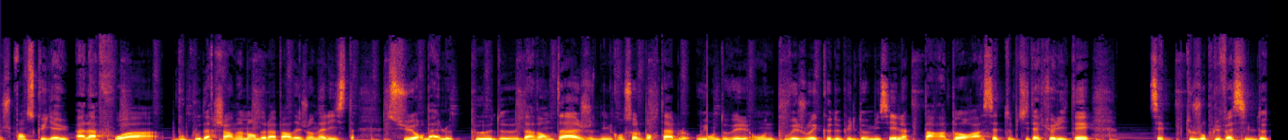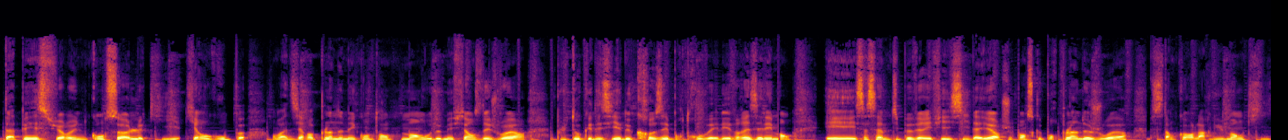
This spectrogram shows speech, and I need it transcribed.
je pense qu'il y a eu à la fois beaucoup d'acharnement de la part des journalistes sur bah, le peu d'avantages d'une console portable où on ne pouvait jouer que depuis le domicile par rapport à cette petite actualité c'est toujours plus facile de taper sur une console qui, regroupe, on va dire, plein de mécontentements ou de méfiance des joueurs, plutôt que d'essayer de creuser pour trouver les vrais éléments. Et ça s'est un petit peu vérifié ici. D'ailleurs, je pense que pour plein de joueurs, c'est encore l'argument qui,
